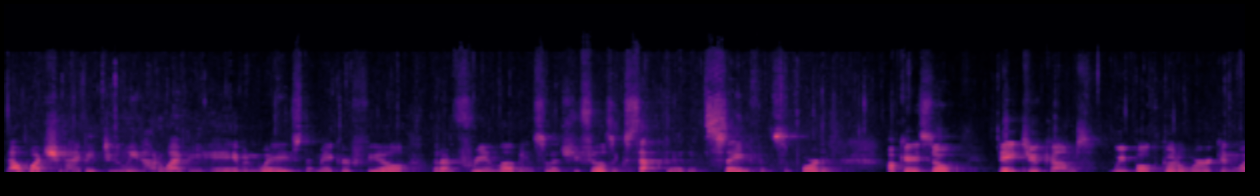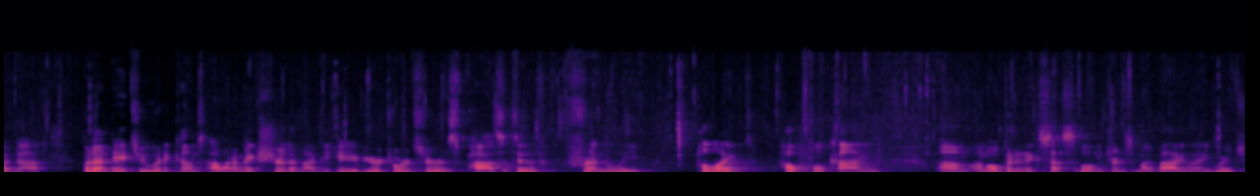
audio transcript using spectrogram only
Now, what should I be doing? How do I behave in ways that make her feel that I'm free and loving so that she feels accepted and safe and supported? Okay, so day two comes. We both go to work and whatnot. But on day two, when it comes, I want to make sure that my behavior towards her is positive, friendly, polite, helpful, kind. Um, I'm open and accessible in terms of my body language.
